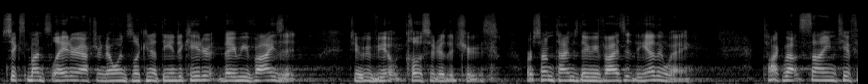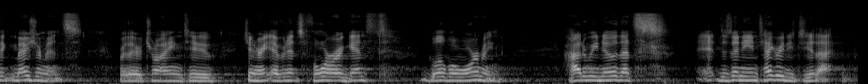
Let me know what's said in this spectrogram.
six months later, after no one's looking at the indicator, they revise it to reveal closer to the truth. Or sometimes they revise it the other way. Talk about scientific measurements, where they're trying to generate evidence for or against global warming. How do we know that's, there's any integrity to that?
